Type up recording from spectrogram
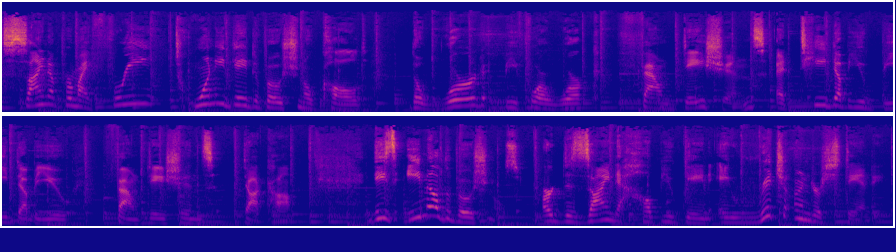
sign up for my free 20 day devotional called the Word Before Work Foundations at twbwfoundations.com. These email devotionals are designed to help you gain a rich understanding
